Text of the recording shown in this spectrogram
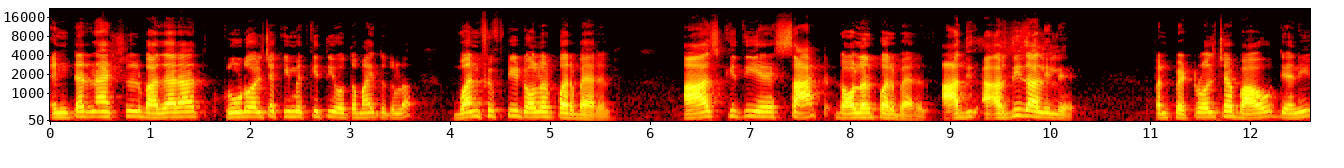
इंटरनॅशनल बाजारात क्रूड ऑइलच्या किंमत किती होतं माहिती आहे तुला? One fifty dollar per barrel. आज किती आहे? साठ डॉलर पर बॅरल. आधी अर्धी झालेली आहे. पण पेट्रोलचा भाव त्यांनी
